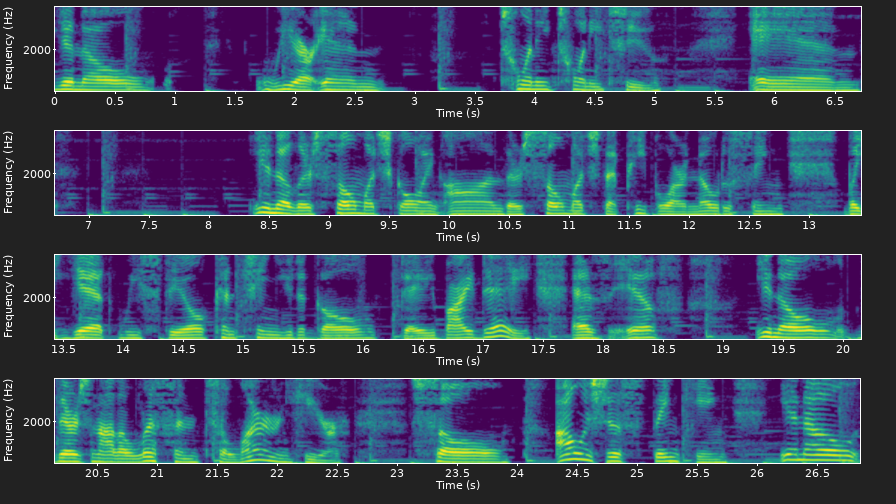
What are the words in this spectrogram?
you know, we are in 2022 and you know, there's so much going on. There's so much that people are noticing, but yet we still continue to go day by day as if, you know, there's not a lesson to learn here. So I was just thinking, you know,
